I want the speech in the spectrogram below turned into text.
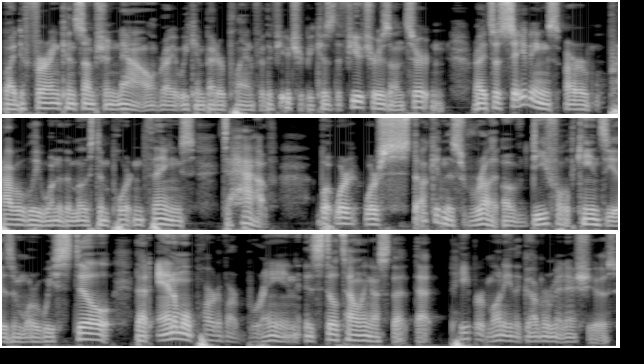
by deferring consumption now, right? We can better plan for the future because the future is uncertain, right? So savings are probably one of the most important things to have. But we're we're stuck in this rut of default Keynesianism where we still that animal part of our brain is still telling us that that paper money the government issues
